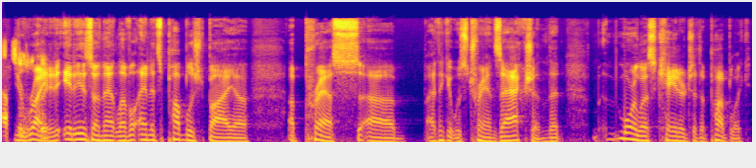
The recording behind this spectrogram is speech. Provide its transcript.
Absolutely. you're right; it, it is on that level, and it's published by a a press. Uh, I think it was Transaction that more or less catered to the public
